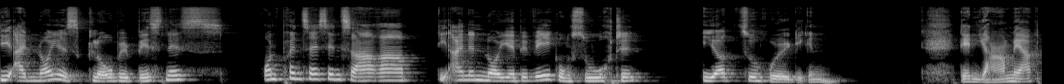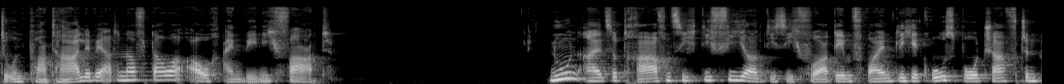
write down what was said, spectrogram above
die ein neues Global Business und Prinzessin Sarah, die eine neue Bewegung suchte, ihr zu huldigen. Denn Jahrmärkte und Portale werden auf Dauer auch ein wenig fad. Nun also trafen sich die vier, die sich vor dem freundliche Grußbotschaften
